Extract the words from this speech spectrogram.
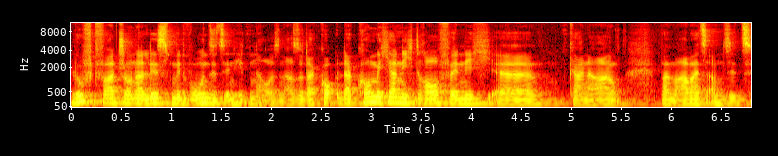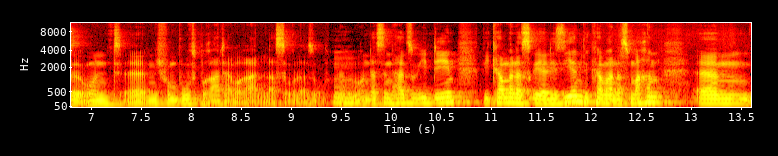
Luftfahrtjournalist mit Wohnsitz in Hittenhausen. Also da, da komme ich ja nicht drauf, wenn ich, äh, keine Ahnung, beim Arbeitsamt sitze und äh, mich vom Berufsberater beraten lasse oder so. Ne? Mhm. Und das sind halt so Ideen, wie kann man das realisieren, wie kann man das machen ähm,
